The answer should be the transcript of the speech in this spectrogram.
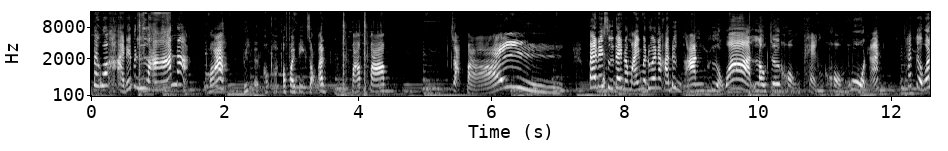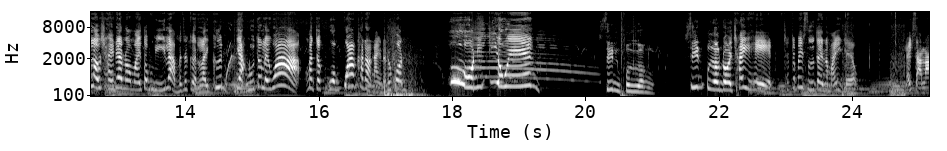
แปลว่าขายได้เป็นล้านอะมาเฮ้ยเอาเอาไฟไปอีกสองอันปั๊บปั๊บ จัดไป แป้งได้ซื้อไดนาไมต์มาด้วยนะคะหนึ่งอันเผื่อว่าเราเจอของแข็งของโหดนะ ถ้าเกิดว่าเราใช้ไดนาไมต์ตรงนี้แหละมันจะเกิดอะไรขึ้น อยากรู้จังเลยว่ามันจะกวงกว้างขนาดไหนนะทุกคนโหนิดเดียวเอง สิ้นเปลือง สิ้นเปลืองโดยใช่เหตุ ฉันจะไม่ซื้อไดนาไมต์อีกแล้วไร้สาระ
